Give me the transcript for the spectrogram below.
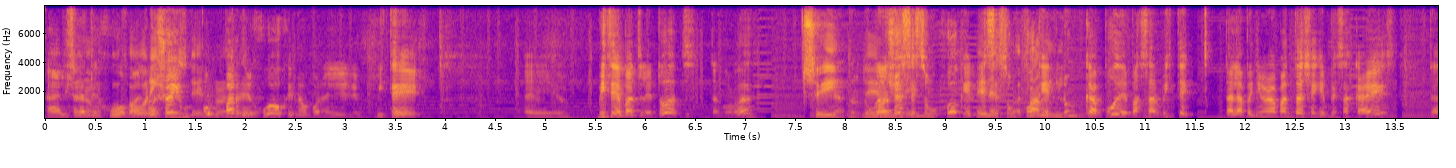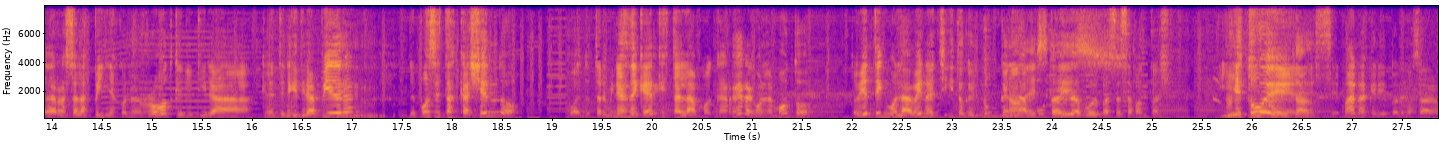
Ah, le sacaste el mal. No, yo hay un, par de juegos que no pone. ¿Viste? Eh, ¿Viste Battletoads? ¿Te acordás? Sí. Bueno, yo ese es un juego que, ese es un juego que nunca pude pasar, ¿viste? Está la primera pantalla que empezás caer, te agarras a las piñas con el robot que te tira, que le tenés que tirar piedra, Eh, después estás cayendo, cuando terminás de caer que está la carrera con la moto, todavía tengo la vena chiquito que nunca No, en la es- puta vida es- pude pasar esa pantalla. Y estuve semanas queriéndole pasar.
